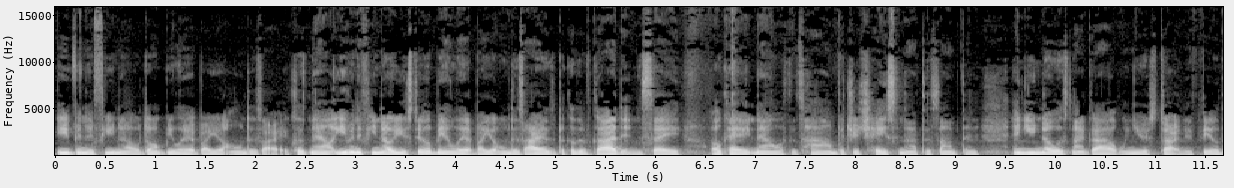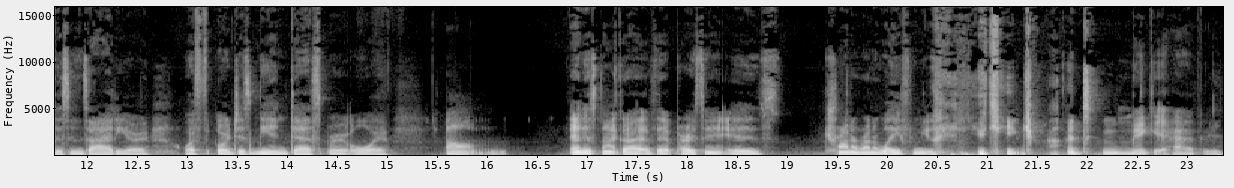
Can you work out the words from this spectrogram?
even if you know, don't be led by your own desires. Because now, even if you know, you're still being led by your own desires. Because if God didn't say, "Okay, now is the time," but you're chasing after something, and you know it's not God when you're starting to feel this anxiety or or or just being desperate or um, and it's not God if that person is trying to run away from you. you keep trying to make it happen.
